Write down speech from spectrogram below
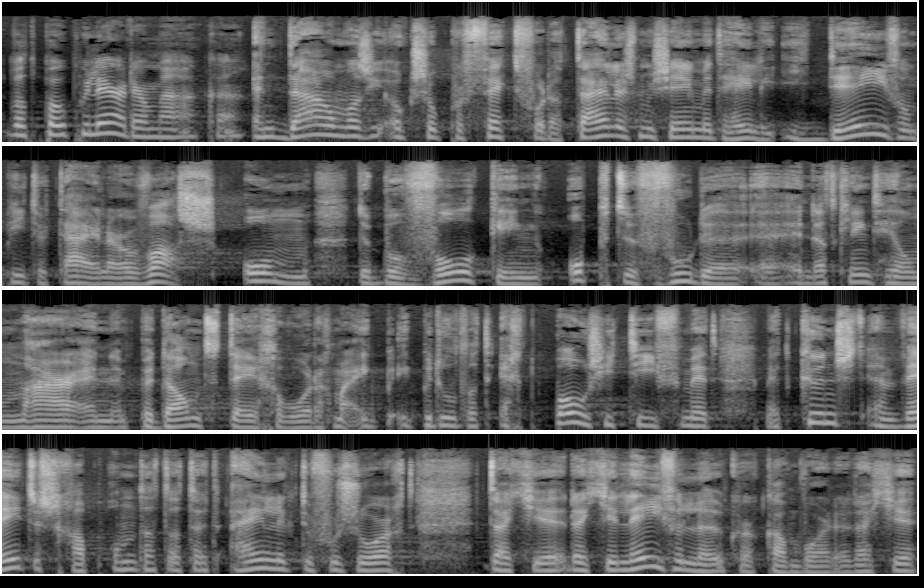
wat populairder maken. En daarom was hij ook zo perfect voor dat Tylersmuseum. Het hele idee van Pieter Tyler was om de bevolking op te voeden. En dat klinkt heel naar en pedant tegenwoordig. Maar ik, ik bedoel dat echt positief met, met kunst en wetenschap. Omdat dat uiteindelijk ervoor zorgt dat je, dat je leven leuker kan worden. Dat je,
